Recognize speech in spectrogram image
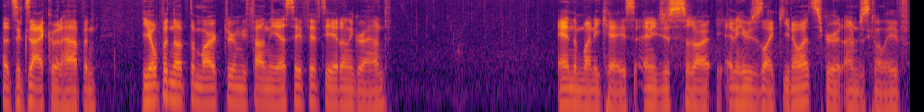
that's exactly what happened. He opened up the marked room, he found the SA-58 on the ground. And the money case, and he just started, and he was like, you know what, screw it, I'm just gonna leave.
